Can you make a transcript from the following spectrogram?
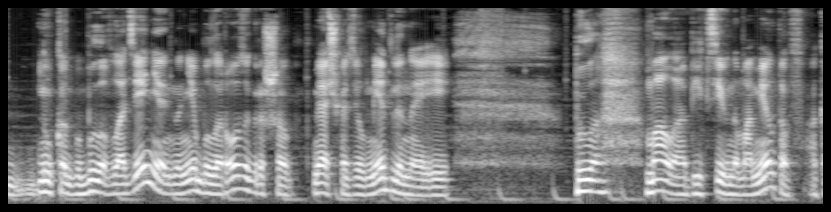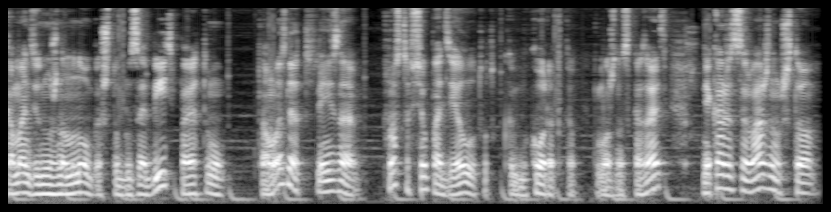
ну, как бы было владение, но не было розыгрыша, мяч ходил медленно, и было мало объективно моментов, а команде нужно много, чтобы забить, поэтому, на мой взгляд, я не знаю, просто все по делу, тут как бы коротко можно сказать. Мне кажется важным, что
